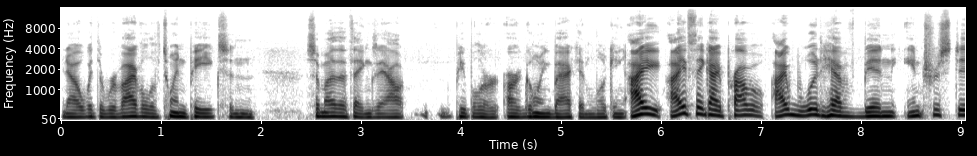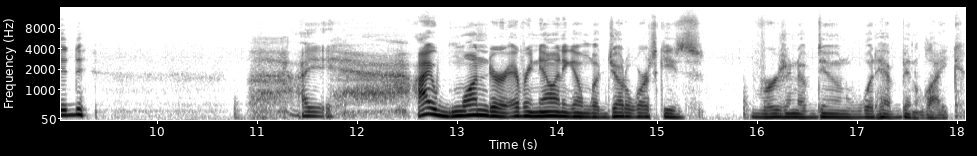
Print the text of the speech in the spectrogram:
you know, with the revival of Twin Peaks and some other things out, people are, are going back and looking. I I think I probably I would have been interested. I I wonder every now and again what Jodorowsky's version of Dune would have been like.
